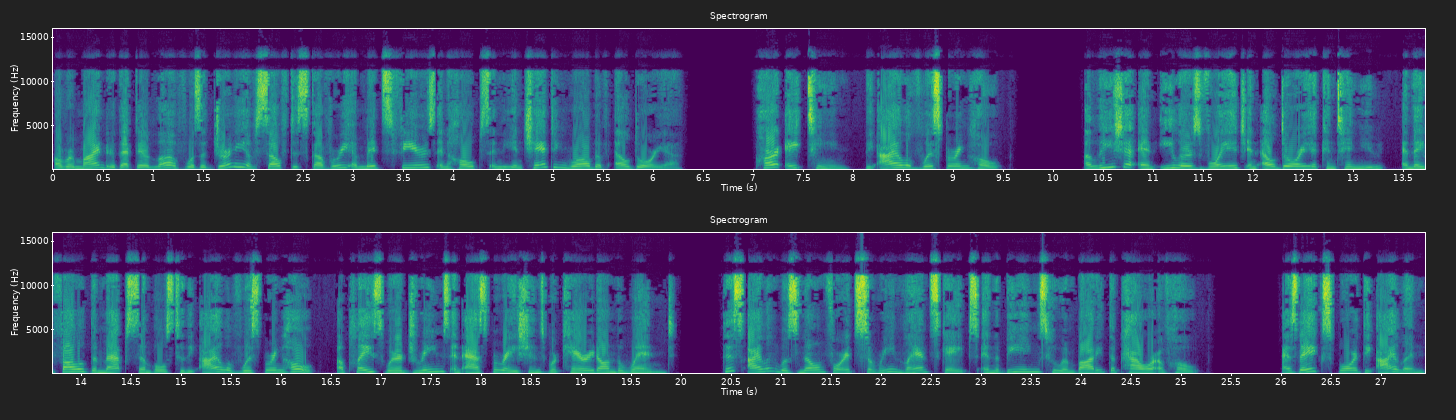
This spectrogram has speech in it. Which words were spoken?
a reminder that their love was a journey of self-discovery amidst fears and hopes in the enchanting world of Eldoria. Part 18, The Isle of Whispering Hope Elysia and Aelar's voyage in Eldoria continued, and they followed the map symbols to the Isle of Whispering Hope, a place where dreams and aspirations were carried on the wind. This island was known for its serene landscapes and the beings who embodied the power of hope. As they explored the island,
